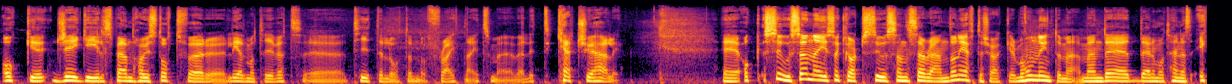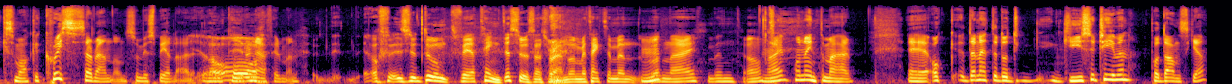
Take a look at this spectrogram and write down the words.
Och eh, Jay Giles Band har ju stått för eh, ledmotivet, eh, titellåten då, Fright Night, som är väldigt catchy och härlig. Eh, och Susan är ju såklart Susan Sarandon i Eftersöker, men hon är inte med. Men det är däremot hennes exmake Chris Sarandon som ju spelar vampyren i den här filmen. Det är så dumt, för jag tänkte Susan Sarandon, men jag tänkte, men vad, nej. Men, ja. Nej, hon är inte med här. Eh, och den hette då Gyser-teamen på danska.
